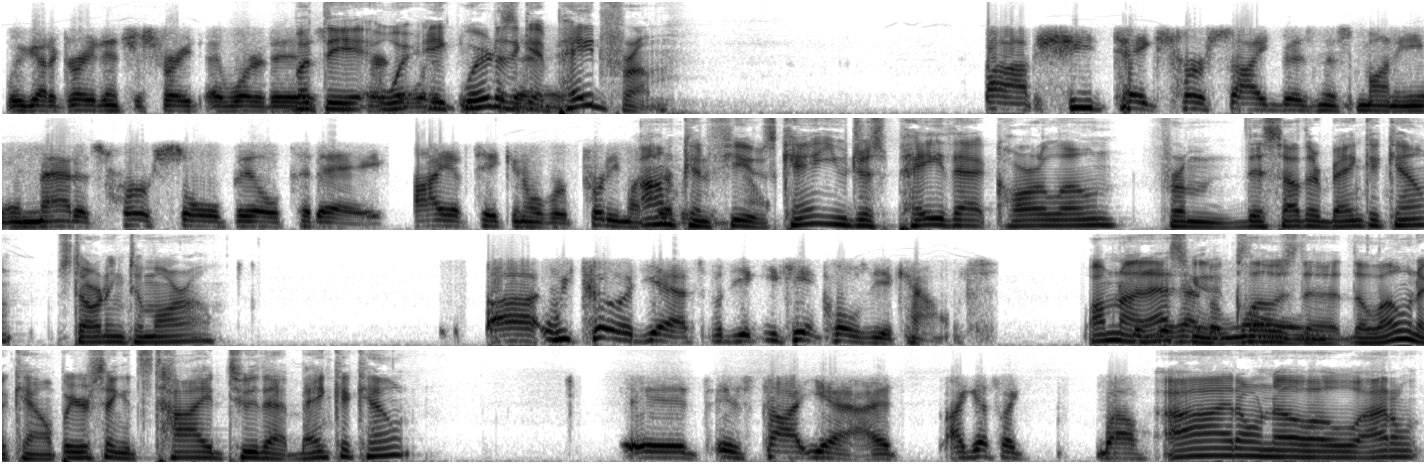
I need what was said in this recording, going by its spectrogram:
We've got a great interest rate at what it is. But the where, what where is does it get paid from? Uh, she takes her side business money, and that is her sole bill today. I have taken over pretty much. I'm confused. Can't you just pay that car loan from this other bank account starting tomorrow? Uh, we could, yes, but you, you can't close the account. I'm not asking you to close loan. the, the loan account, but you're saying it's tied to that bank account? It is tied. Yeah, it, I guess like well, I don't know. I don't.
